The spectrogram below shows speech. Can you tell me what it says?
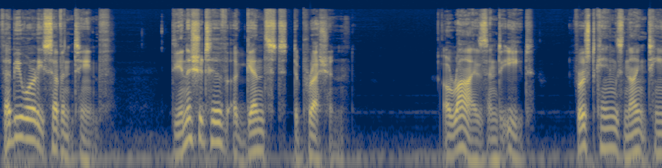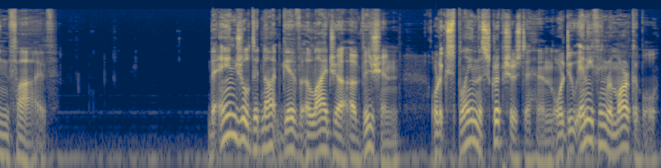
February 17th. The Initiative Against Depression. Arise and eat. 1 Kings 19:5. The angel did not give Elijah a vision, or explain the scriptures to him, or do anything remarkable.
